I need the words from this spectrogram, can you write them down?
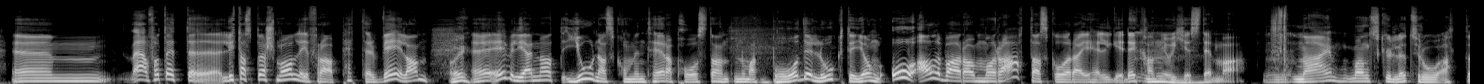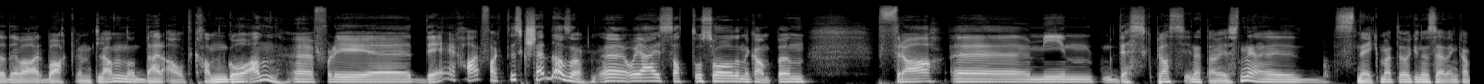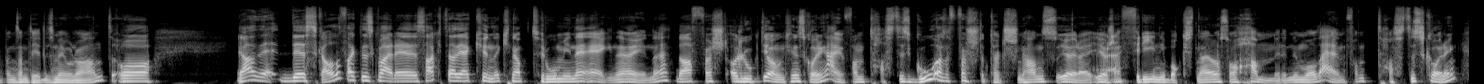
Um, jeg har fått et uh, lytterspørsmål fra Petter Veland. Eh, jeg vil gjerne at Jonas kommenterer påstanden om at både Luke de Jong og Alvar og Morata skåra i helga. Det kan jo ikke stemme. Nei, man skulle tro at det var bakvendtland, og der alt kan gå an. eh, Fordi eh, det har faktisk skjedd, altså. Eh, Og jeg satt og så denne kampen fra eh, min deskplass i Nettavisen. Jeg snek meg til å kunne se den kampen samtidig som jeg gjorde noe annet. Og ja, det, skal faktisk være sagt at jeg kunne knapt tro mine egne øyne da først Og Luke de Jong sin scoring er jo fantastisk god. altså Første touchen hans gjør, gjør seg fri inn i boksen her, og så hamre den i mål. Det er en fantastisk scoring.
